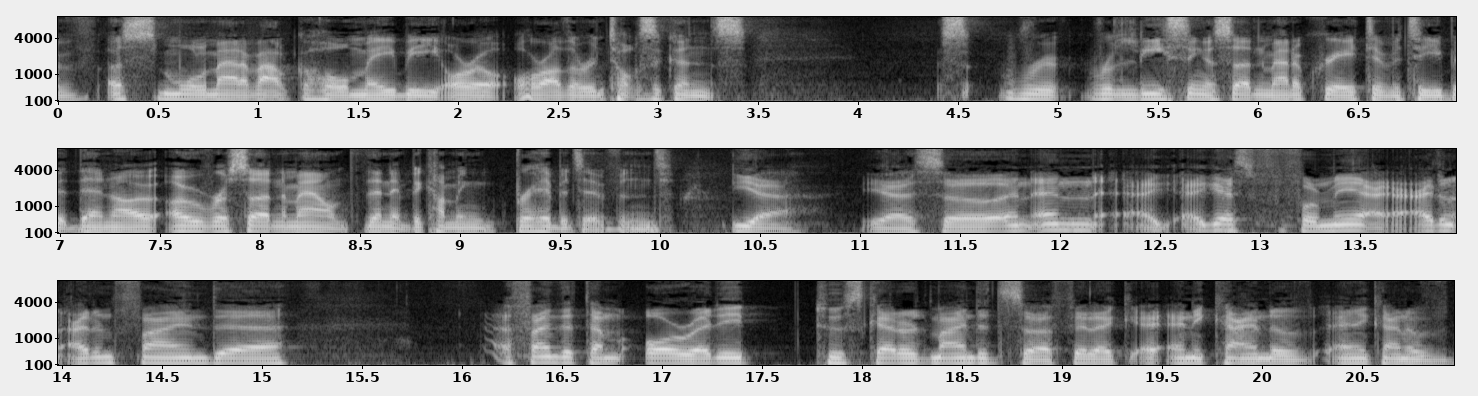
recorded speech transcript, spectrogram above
of a small amount of alcohol, maybe, or or other intoxicants, re- releasing a certain amount of creativity, but then o- over a certain amount, then it becoming prohibitive. And Yeah, yeah. So and and I, I guess for me, I, I don't I don't find uh, I find that I'm already too scattered minded, so I feel like any kind of any kind of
